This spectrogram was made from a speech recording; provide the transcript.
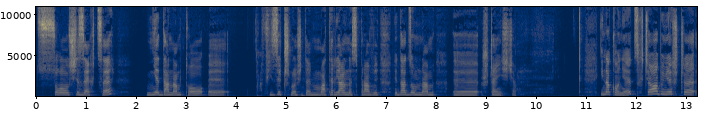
co się zechce, nie da nam to e, ta fizyczność, te materialne sprawy nie dadzą nam e, szczęścia. I na koniec chciałabym jeszcze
